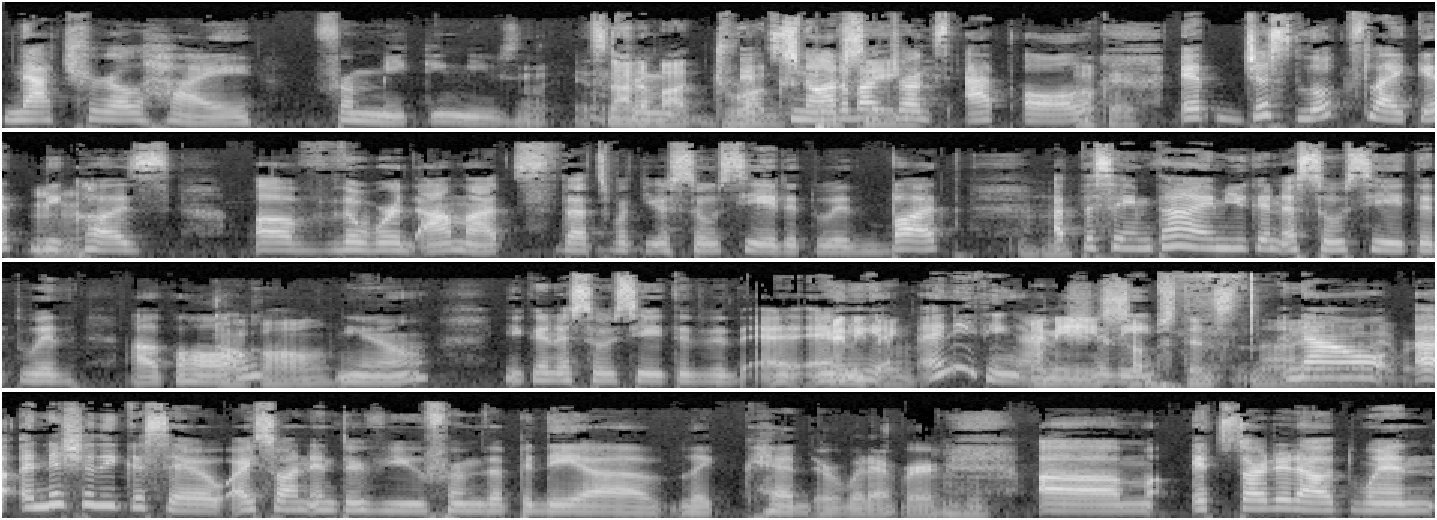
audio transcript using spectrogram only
natural high from making music. It's not From- about drugs It's not about se. drugs at all. Okay. Mm-hmm. It just looks like it because of the word amats. That's what you associate it with. But Mm-hmm. at the same time, you can associate it with alcohol. Alcohol. You know, you can associate it with any, Anything. Anything actually. Any substance na Now, uh, initially kasi, I saw an interview from the PDEA, like, head or whatever. Mm-hmm. Um, it started out when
